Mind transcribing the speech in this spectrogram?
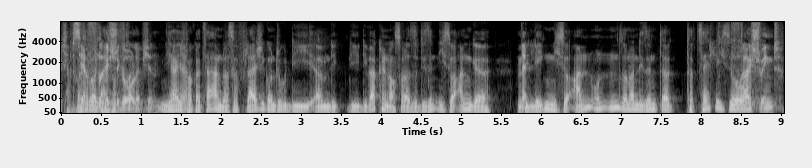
Ich habe sehr fleischige so, Ohrläppchen. Ja, ich wollte gerade sagen, du hast so fleischige und du, die, ähm, die, die, die wackeln auch so, also die sind nicht so ange, Nee. die legen nicht so an unten, sondern die sind da tatsächlich so Freischwingt.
